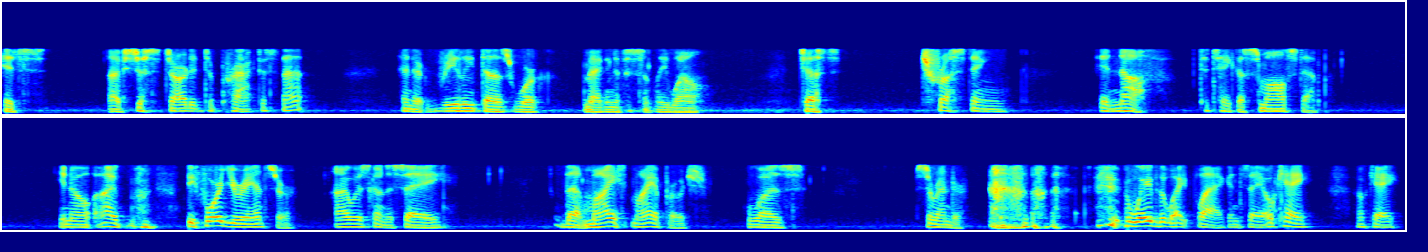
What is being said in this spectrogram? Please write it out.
it's I've just started to practice that, and it really does work magnificently well. Just trusting enough to take a small step you know, I before your answer, I was going to say that my my approach was surrender. Wave the white flag and say, "Okay, okay,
